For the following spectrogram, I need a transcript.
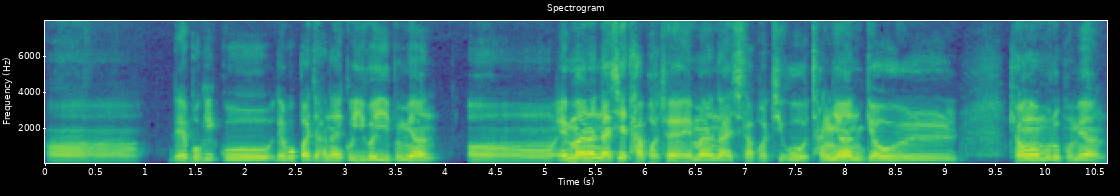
어 내복 입고 내복 바지 하나 입고 이거 입으면 어 웬만한 날씨에 다 버텨요. 웬만한 날씨 다 버티고 작년 겨울 경험으로 보면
